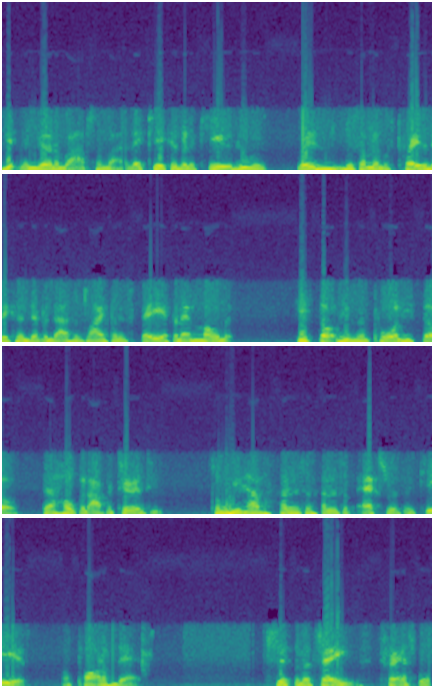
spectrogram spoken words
getting a gun to rob somebody. That kid could have been a kid who was ready to do something that was crazy that could have jeopardized his life, and his instead, for that moment, he felt he was important. He felt the hope and opportunity. So when you have hundreds and hundreds of extras and kids a part of that, shifting a change, transforming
